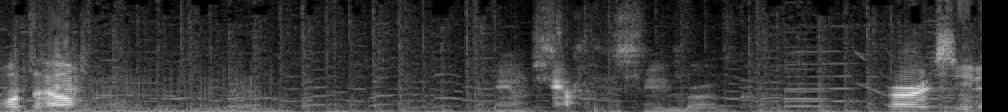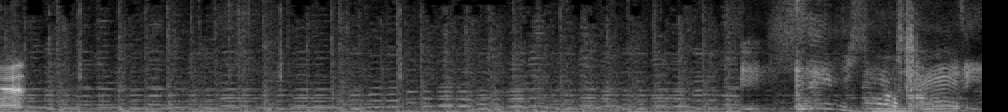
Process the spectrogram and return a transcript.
What the hell? Damn, stuck in the scene, bro. Already seen it. It seems many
